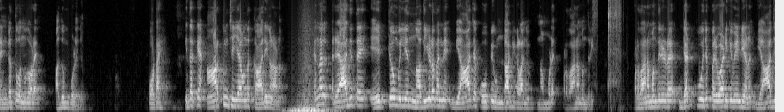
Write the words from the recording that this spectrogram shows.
രംഗത്ത് വന്നതോടെ അതും പൊളിഞ്ഞു. പോട്ടെ ഇതൊക്കെ ആർക്കും ചെയ്യാവുന്ന കാര്യങ്ങളാണ് എന്നാൽ രാജ്യത്തെ ഏറ്റവും വലിയ നദിയുടെ തന്നെ വ്യാജ കോപ്പി ഉണ്ടാക്കി കളഞ്ഞു നമ്മുടെ പ്രധാനമന്ത്രി. പ്രധാനമന്ത്രിയുടെ ജഡ് പൂജ പരിപാടിക്ക് വേണ്ടിയാണ് വ്യാജ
